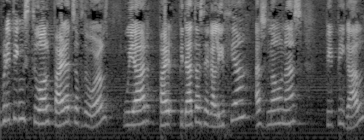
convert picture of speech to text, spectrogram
greetings to all pirates of the world. We are Pir- Piratas de Galicia, as known as PPGAL.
